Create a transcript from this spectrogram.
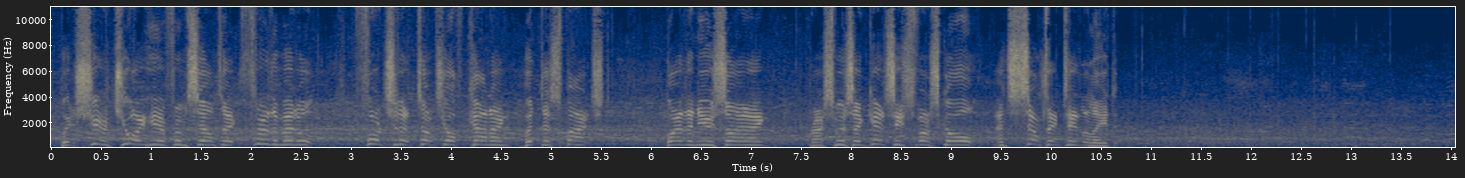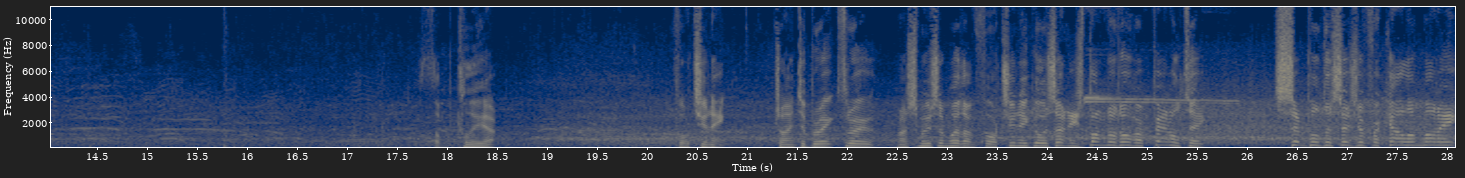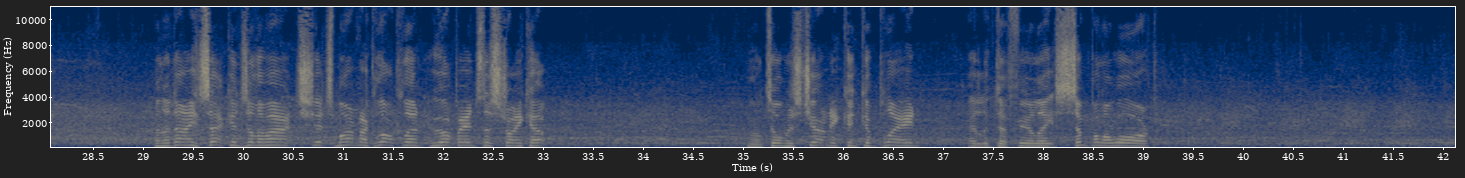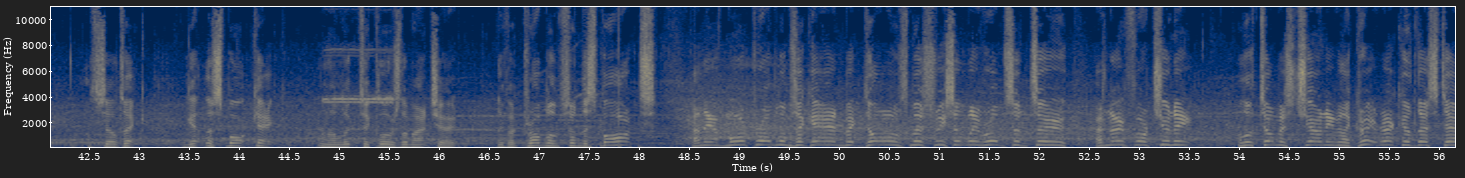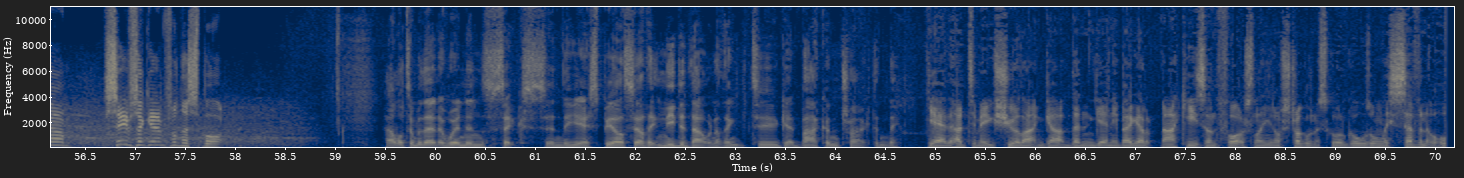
But sheer joy here from Celtic through the middle. Fortunate touch off Canning, but dispatched by the new signing. Rasmussen gets his first goal, and Celtic take the lead. Thump clear. Fortuné trying to break through. Rasmussen with him. Fortuné goes in. He's bundled over penalty. Simple decision for Calum Murray. In the nine seconds of the match, it's Mark McLaughlin who upends the striker. Well, Tomas Cerny can complain. It looked a fairly simple award. Celtic get the spot kick and they'll look to close the match out. They've had problems from the spot, and they have more problems again. McDonald's missed recently, Robson too, and now Fortuné. Although Tomas Cerny with a great record this term, saves again from the spot. Hamilton without a win in six in the SPL. Celtic needed that one, I think, to get back on track, didn't they? Yeah, they had to make sure that gap didn't get any bigger. Accies, unfortunately, you know, struggling to score goals, only seven at home.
